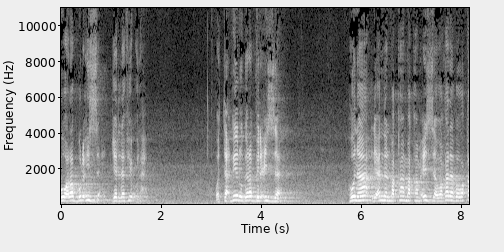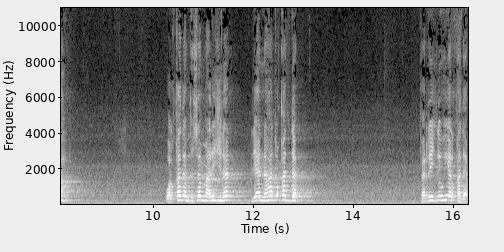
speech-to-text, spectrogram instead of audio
هو رب العزة جل في علاه. والتعبير برب العزة. هنا لأن المقام مقام عزة وغلبة وقهر. والقدم تسمى رجلا لأنها تقدم. فالرجل هي القدم.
